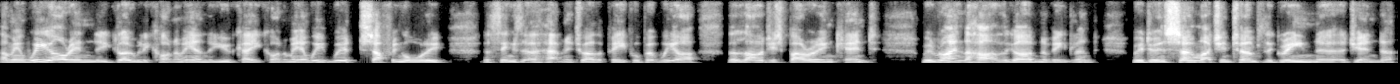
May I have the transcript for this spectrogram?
I mean, we are in the global economy and the UK economy, and we, we're suffering all the, the things that are happening to other people. But we are the largest borough in Kent. We're right in the heart of the Garden of England. We're doing so much in terms of the green uh, agenda,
